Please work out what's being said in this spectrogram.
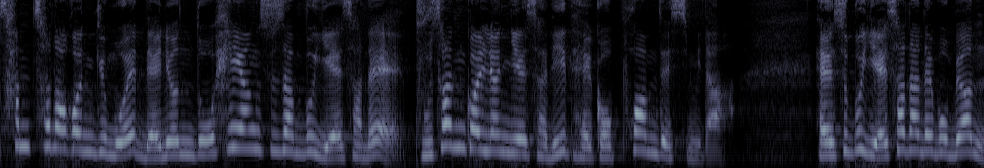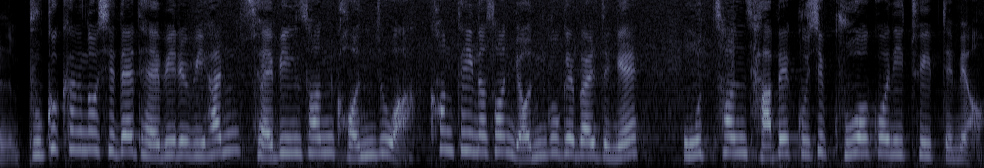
3천억 원 규모의 내년도 해양수산부 예산에 부산 관련 예산이 대거 포함됐습니다. 해수부 예산안을 보면 북극 항로 시대 대비를 위한 쇠빙선 건조와 컨테이너선 연구개발 등에 5,499억 원이 투입되며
